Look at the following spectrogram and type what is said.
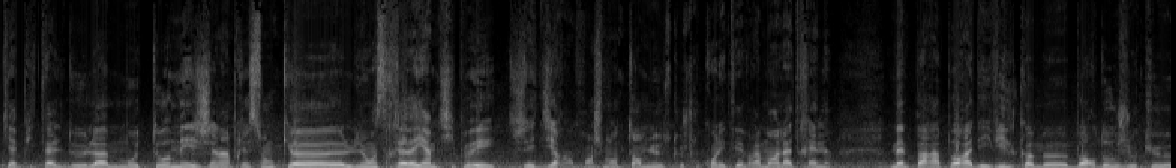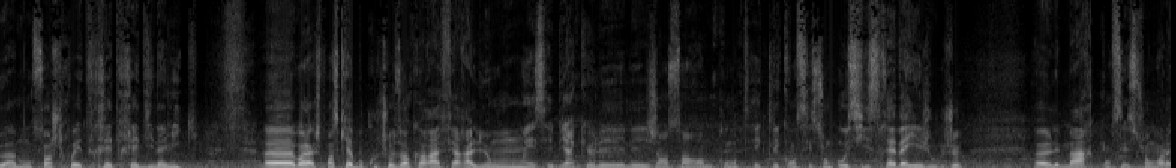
capitale de la moto, mais j'ai l'impression que Lyon se réveille un petit peu et je vais dire franchement tant mieux, parce que je trouve qu'on était vraiment à la traîne, même par rapport à des villes comme euh, Bordeaux, que à mon sens je trouvais très très dynamique. Voilà, je pense qu'il y a beaucoup de choses encore à faire à Lyon et c'est bien que les gens s'en rendent compte et que les concessions aussi se réveillent et jouent le jeu. Euh, les marques, concessions, voilà,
